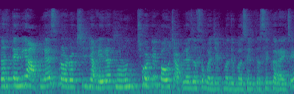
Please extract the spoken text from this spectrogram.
तर त्यांनी आपल्याच प्रॉडक्टची जाहिरात म्हणून छोटे पाऊच आपल्या जसं बजेटमध्ये बसेल तसे करायचे.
